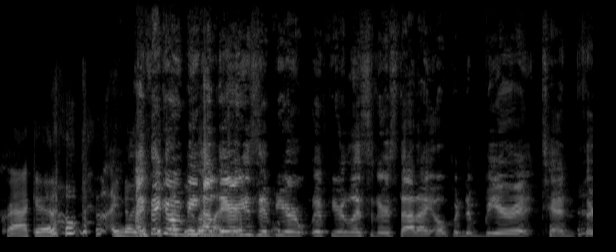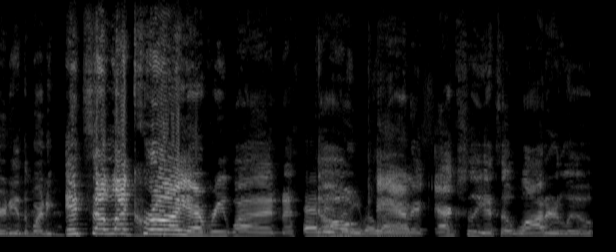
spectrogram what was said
crack it open i know i think it would be hilarious if your if your listeners thought i opened a beer at 10 30 in the morning. It's a lacroix everyone. Everybody don't relax. panic. Actually it's a waterloo.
